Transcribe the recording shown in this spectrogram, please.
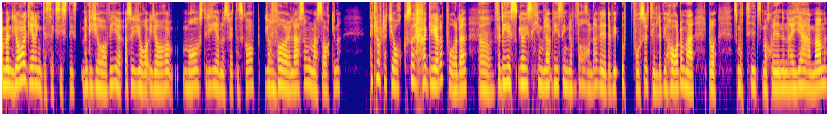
men jag agerar inte sexistiskt, men det gör vi ju. Alltså jag, jag har master i genusvetenskap. Jag mm. föreläser om de här sakerna det är klart att jag också agerar på det. Mm. För det är, jag är så himla, vi är så himla vana vid det. Vi är uppfostrade till det. Vi har de här då, små tidsmaskinerna i hjärnan.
